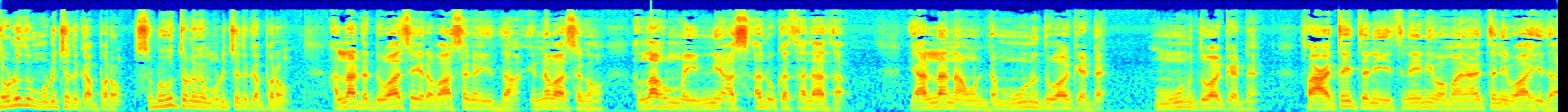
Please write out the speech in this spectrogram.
தொழுது முடித்ததுக்கப்புறம் சுபுகு தொழுகை முடித்ததுக்கப்புறம் அல்லாட்ட துவா செய்கிற வாசகம் இதுதான். என்ன வாசகம்? அல்லாஹும்மை இன்னி அஸ் அலுக சலாதா யாரெல்லாம் நான் உன்கிட்ட மூணு துவா கேட்டேன். மூணு துவா கேட்டேன். ஃபத்தை தனி இஸ்னேனி ஒமானத்தனி வாஹிதா.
